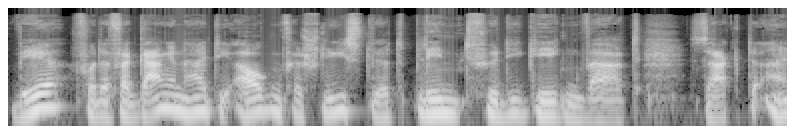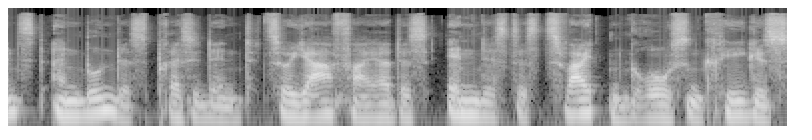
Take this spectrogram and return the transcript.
Wer vor der Vergangenheit die Augen verschließt, wird blind für die Gegenwart, sagte einst ein Bundespräsident zur Jahrfeier des Endes des Zweiten Großen Krieges,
